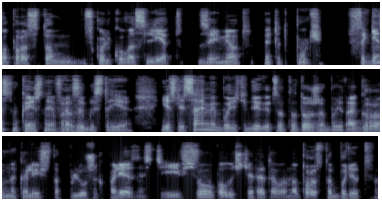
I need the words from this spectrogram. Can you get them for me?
вопрос в том, сколько у вас лет займет этот путь. С агентством, конечно, в разы быстрее. Если сами будете двигаться, то тоже будет огромное количество плюшек, полезностей, и всего получите от этого, но просто будет э,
